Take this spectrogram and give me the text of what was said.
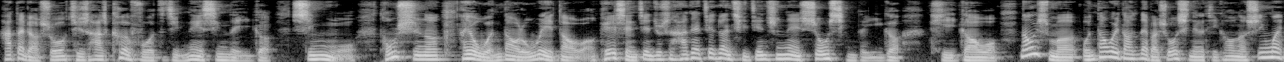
他代表说，其实他是克服了自己内心的一个心魔，同时呢，他又闻到了味道哦，可以显见就是他在这段期间之内修行的一个提高哦。那为什么闻到味道就代表修行的一个提高呢？是因为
